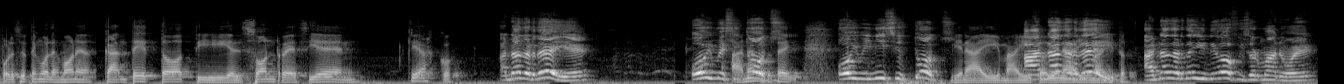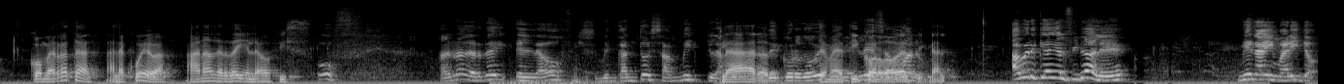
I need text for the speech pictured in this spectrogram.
Por eso tengo las monedas. Canté Totti, el Son recién. Qué asco. Another Day, eh. Hoy Messi Another Tots. day. Hoy Vinicius Tots. Bien ahí, Maguito, bien Another ahí, Day. Maguito. Another Day in the office, hermano, eh. Come ratas, a la cueva. Another day en la office. Uf. Another Day en la office. Me encantó esa mezcla Claro, de cordobés te con metí inglés, cordobés al final. A ver qué hay al final, eh. Bien ahí, Marito.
